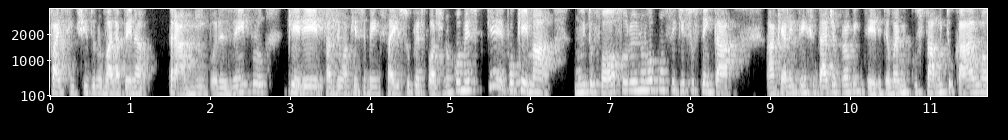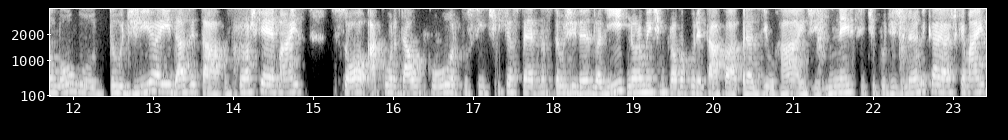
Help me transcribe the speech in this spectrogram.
faz sentido, não vale a pena para mim, por exemplo, querer fazer um aquecimento e sair super forte no começo, porque vou queimar muito fósforo e não vou conseguir sustentar aquela intensidade a prova inteira. Então, vai me custar muito caro ao longo do dia e das etapas. Então, eu acho que é mais só acordar o corpo, sentir que as pernas estão girando ali. Normalmente, em prova por etapa Brasil Ride, nesse tipo de dinâmica, eu acho que é mais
